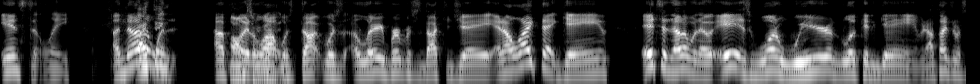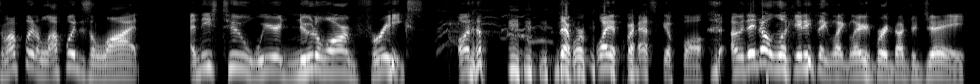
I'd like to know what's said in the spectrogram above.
instantly. Another think- one I I'm played sorry, a lot was Doc, was uh, Larry Bird versus Dr. J, and I like that game. It's another one though. It is one weird looking game, and I thought to myself, I played a lot, I played this a lot, and these two weird noodle armed freaks on that were playing basketball. I mean, they don't look anything like Larry Bird, Dr. J.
